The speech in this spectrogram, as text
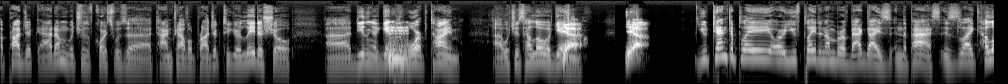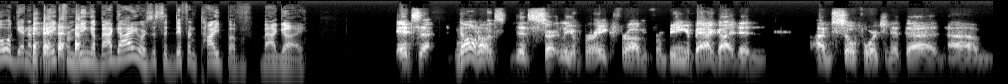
uh, project Adam, which was, of course was a time travel project, to your latest show, uh, dealing again with warp time, uh, which is Hello Again. Yeah. Yeah. You tend to play, or you've played a number of bad guys in the past. Is like Hello Again a break from being a bad guy, or is this a different type of bad guy? It's no, no. It's it's certainly a break from from being a bad guy. Then I'm so fortunate that um,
